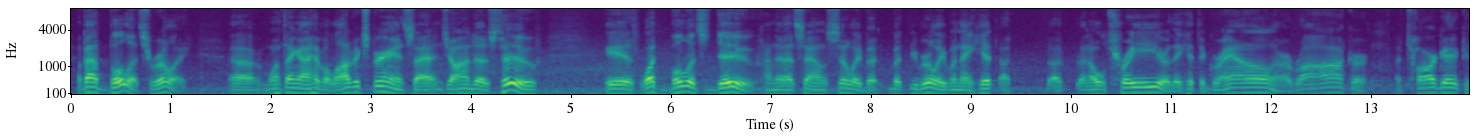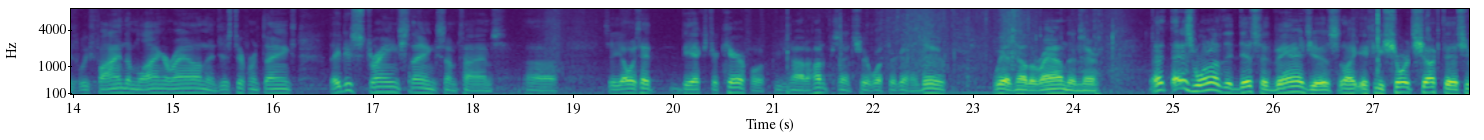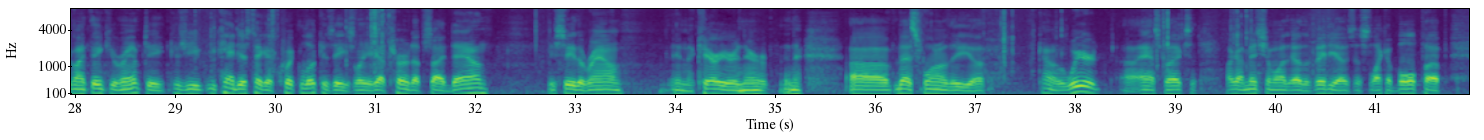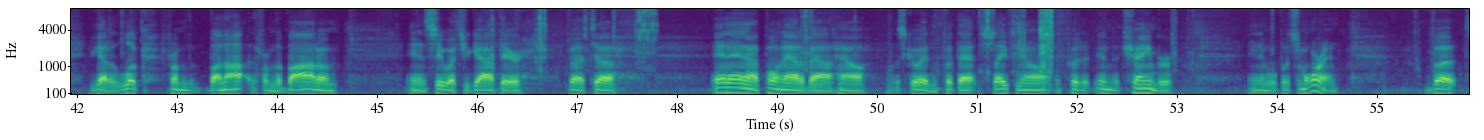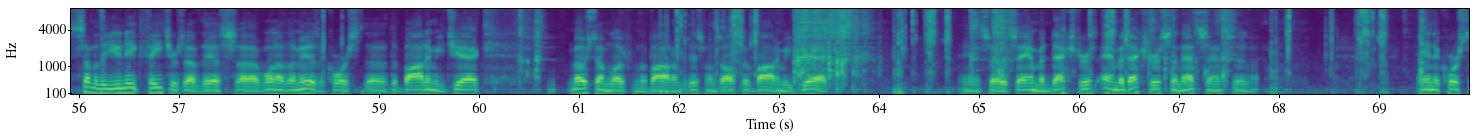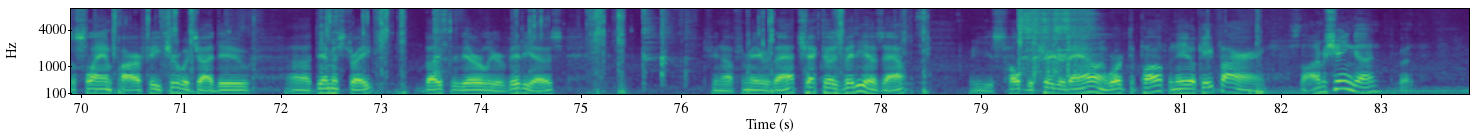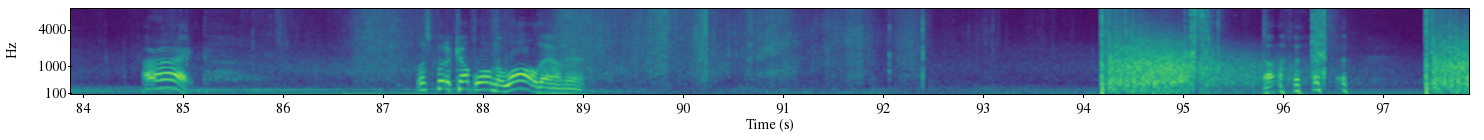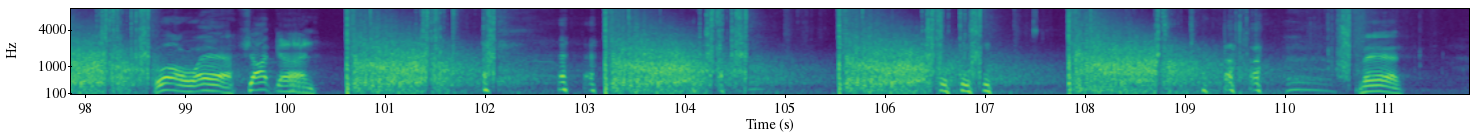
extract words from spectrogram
about bullets, really. Uh, one thing I have a lot of experience at, and John does too, is what bullets do. I know that sounds silly, but but really when they hit a, a, an old tree or they hit the ground or a rock or a target, because we find them lying around and just different things, they do strange things sometimes. Uh, so you always have to be extra careful you're not 100% sure what they're going to do. We had another round in there. That, that is one of the disadvantages. Like if you short shuck this, you might think you're empty because you, you can't just take a quick look as easily. You got to turn it upside down. You see the round in the carrier in there. In there. Uh, that's one of the uh, kind of weird uh, aspects. Like I mentioned in one of the other videos, it's like a bullpup. You got to look from the from the bottom and see what you got there. But uh, and then I point out about how let's go ahead and put that safety on and put it in the chamber and then we'll put some more in. But some of the unique features of this, uh, one of them is, of course, the, the bottom eject. Most of them load from the bottom, but this one's also bottom eject. And so it's ambidextrous, ambidextrous in that sense. And of course the slam fire feature, which I do uh, demonstrate both of the earlier videos. If you're not familiar with that, check those videos out. You just hold the trigger down and work the pump and it'll keep firing. It's not a machine gun, but all right. Let's put a couple on the wall down there. Uh, whoa, wow, shotgun. Man,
